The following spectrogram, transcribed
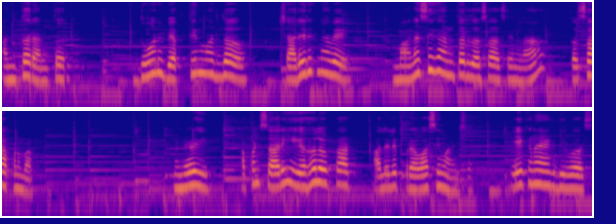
अंतर अंतर. दोन व्यक्तींमधलं शारीरिक नव्हे मानसिक अंतर जसं असेल ना तसं आपण वागतो मंडळी आपण सारी यहलोकात आलेले प्रवासी माणसं. एक ना एक दिवस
